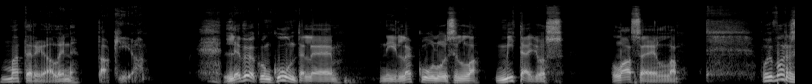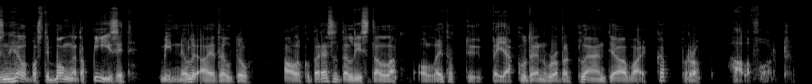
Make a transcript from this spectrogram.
materiaalin takia. Levyä kun kuuntelee, niillä kuuluisilla mitä jos laseilla, voi varsin helposti bongata piisit, minne oli ajateltu alkuperäiseltä listalla olleita tyyppejä, kuten Robert Plant ja vaikka Rob Halford.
